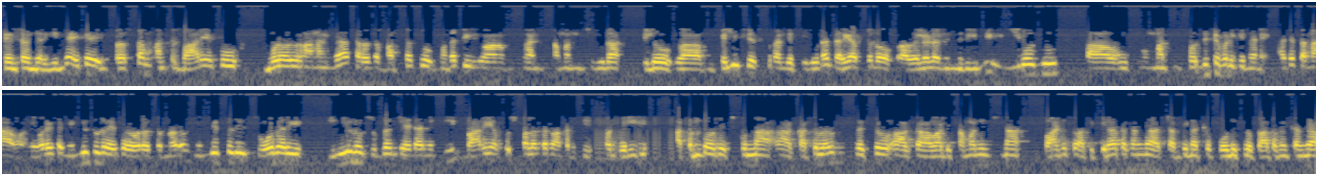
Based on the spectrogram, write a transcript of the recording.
తేల్చడం జరిగింది. అయితే ప్రస్తుతం అంటే భార్యకు మూడవ వివాహంగా తర్వాత భర్తకు మొదటి వివాహానికి సంబంధించి కూడా వీళ్ళు పెళ్ళి చేసుకున్నారని చెప్పి కూడా దర్యాప్తులో వెళ్ళడం వెల్లడం జరిగింది. ఈ రోజు కొద్దిసేపటి కిందనే అయితే తన ఎవరైతే నిందితుడు అయితే ఎవరైతే ఉన్నారో నిందితుడి సోదరి ఇల్లును శుద్ధం చేయడానికి భార్య పుష్పలతను అక్కడ తీసుకొని అతనితో తెచ్చుకున్న ఆ, కత్తులు ప్లస్ వాటికి సంబంధించిన వాటితో అతి కిరాతకంగా చంపినట్లు పోలీసులు ప్రాథమికంగా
